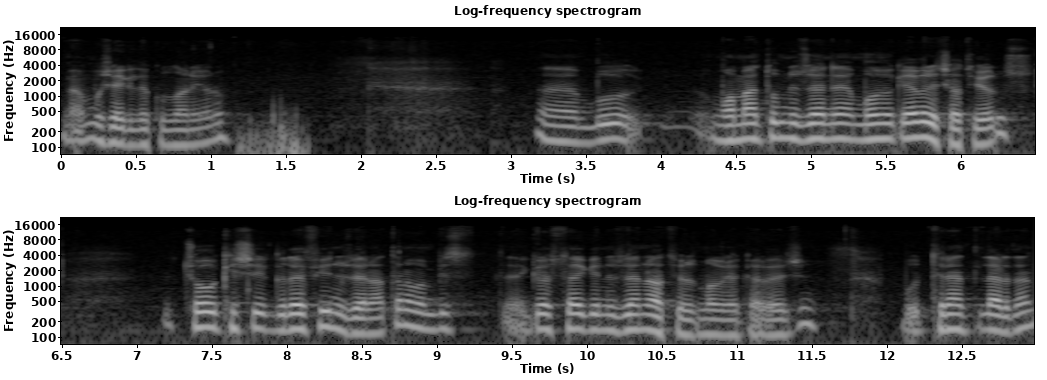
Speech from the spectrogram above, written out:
Ben bu şekilde kullanıyorum. Ee, bu momentumun üzerine moving average atıyoruz. Çoğu kişi grafiğin üzerine atar ama biz e, göstergenin üzerine atıyoruz moving average'i. Bu trendlerden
